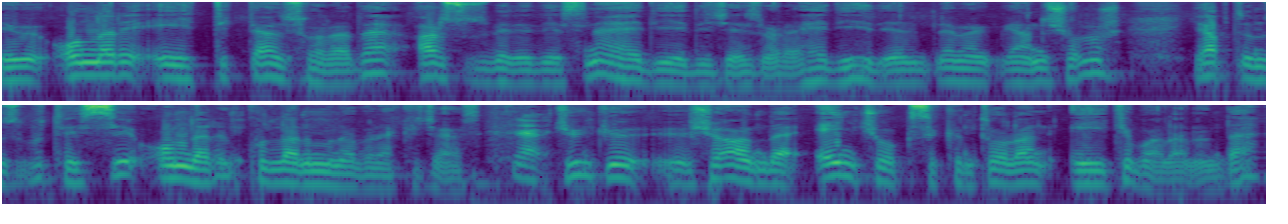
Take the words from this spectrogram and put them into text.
E, onları eğittikten sonra da Arsuz Belediyesi'ne hediye edeceğiz oraya. Hediye edelim demek yanlış olur. Yaptığımız bu testi onların kullanımına bırakacağız. Evet. Çünkü e, şu anda en çok sıkıntı olan eğitim alanında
